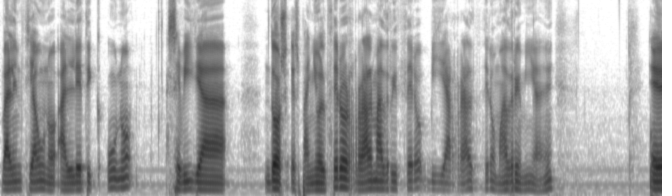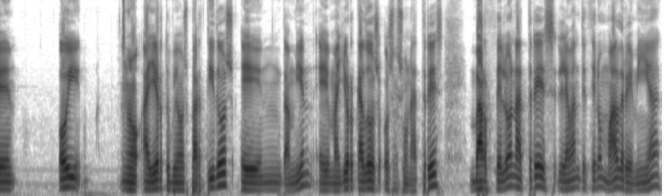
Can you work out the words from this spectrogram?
Valencia 1, Atlético 1, Sevilla 2, Español 0, Real Madrid 0, Villarreal 0, madre mía, ¿eh? ¿eh? hoy, no, ayer tuvimos partidos eh, también, eh, Mallorca 2, Osasuna 3, Barcelona 3, Levante 0, madre mía,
